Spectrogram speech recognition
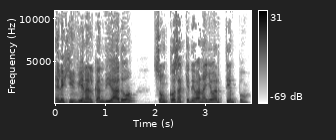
elegir bien al candidato, son cosas que te van a llevar tiempo.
